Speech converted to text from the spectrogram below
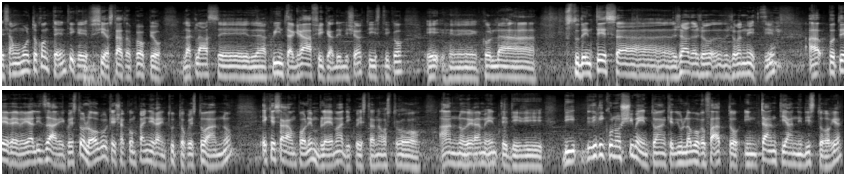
eh, siamo molto contenti che sia stata proprio la classe della quinta grafica del liceo artistico e eh, con la studentessa Giada Giovannetti sì a poter realizzare questo logo che ci accompagnerà in tutto questo anno e che sarà un po' l'emblema di questo nostro anno veramente di, di, di, riconoscimento anche di un lavoro fatto in tanti anni di storia.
